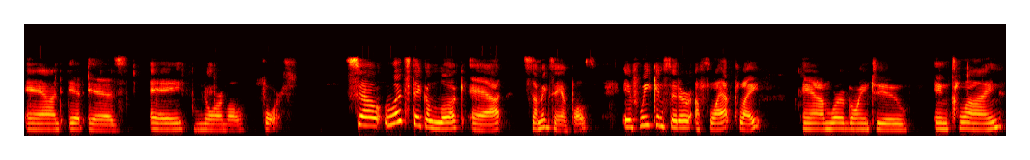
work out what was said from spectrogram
and it is a normal force. So let's take a look at some examples. If we consider a flat plate, and we're going to incline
